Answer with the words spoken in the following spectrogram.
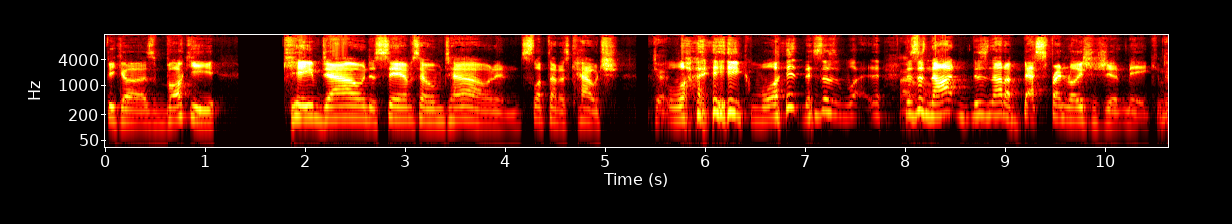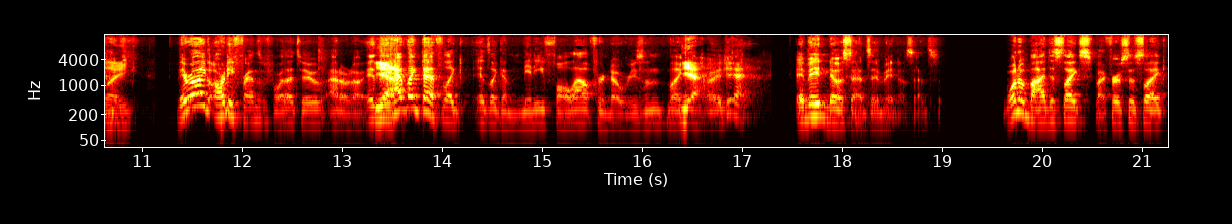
because Bucky came down to Sam's hometown and slept on his couch. Yeah. Like what? This is what this is know. not this is not a best friend relationship make. Like They were like already friends before that too. I don't know. It, Yeah. They had like that like it's like a mini fallout for no reason. Like yeah. right? yeah. It made no sense. It made no sense. One of my dislikes, my first dislike,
